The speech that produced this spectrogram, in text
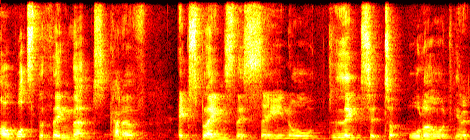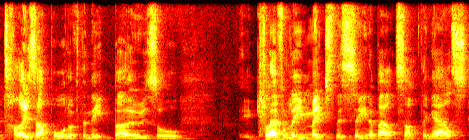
oh, what's the thing that kind of explains this scene or links it to all or you know ties up all of the neat bows or cleverly makes this scene about something else.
